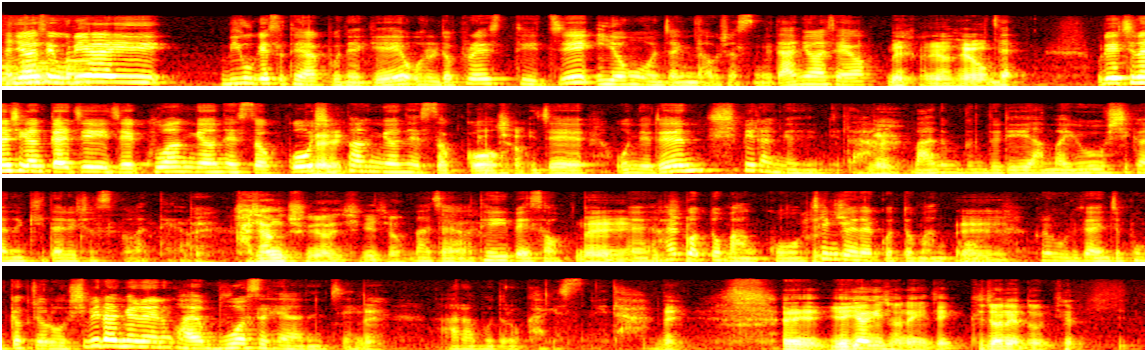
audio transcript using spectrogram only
안녕하세요. 우리 아이 미국에서 대학 보내기 오늘도 프레스티지 이영호 원장님 나오셨습니다. 안녕하세요. 네, 안녕하세요. 네. 우리가 지난 시간까지 이제 9학년 했었고 네. 10학년 했었고 그쵸. 이제 오늘은 11학년입니다. 네. 많은 분들이 아마 이 시간을 기다리셨을 것 같아요. 네, 가장 중요한 시기죠. 맞아요. 대입에서 네, 네, 할. 것도 많고 그렇죠. 챙겨야 될 것도 많고 네, 그럼 우리가 이제 본격적으로 11학년에는 과연 무엇을 해야 하는지 네, 알아보도록 하겠습니다. 네. 네, 얘기하기 전에 이제 그 전에도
